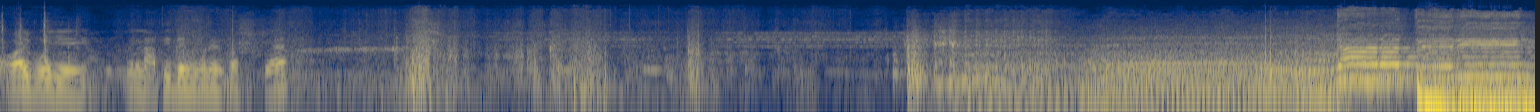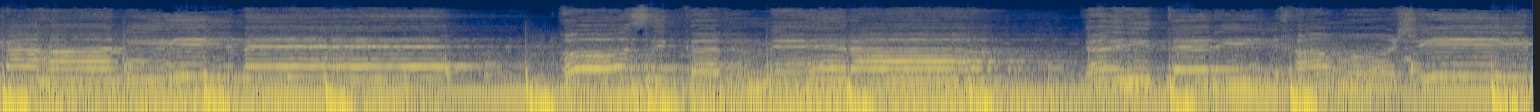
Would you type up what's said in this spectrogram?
সবাই বোঝে যে নাতিদের মনের কষ্ট হ্যাঁ?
